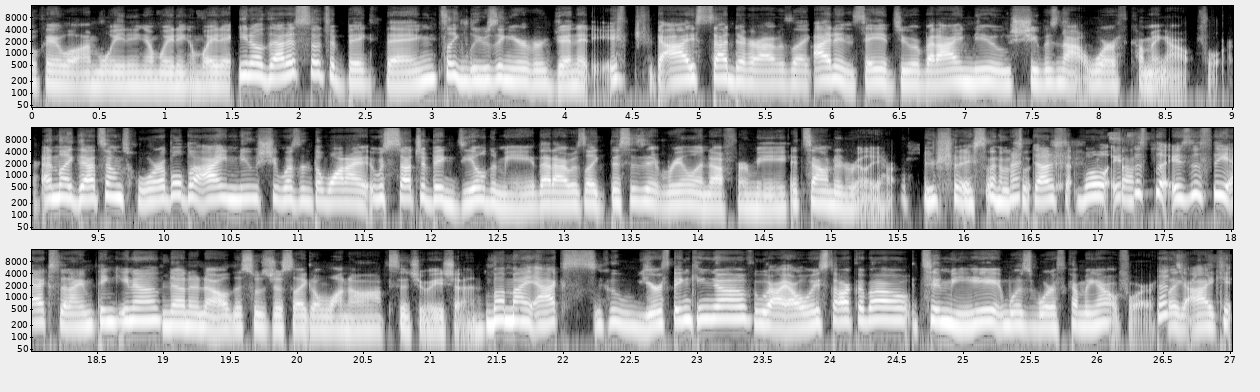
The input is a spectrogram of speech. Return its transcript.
okay, well, I'm waiting, I'm waiting, I'm waiting. You know, that is such a big thing. It's like losing your virginity. I said to her, I was like, I didn't say it to her, but I knew she was not worth coming out for. And like that sounds horrible, but I knew she wasn't the one I it was such a big deal to me that I was like, this isn't real enough for me. It sounded really hard. Your face. That does. Well, is this the is this the ex that I'm thinking of? No, no, no. This was just like a one off situation. But my ex, who you're thinking of, who I always talk about, to me, was worth coming out for. That's like I can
